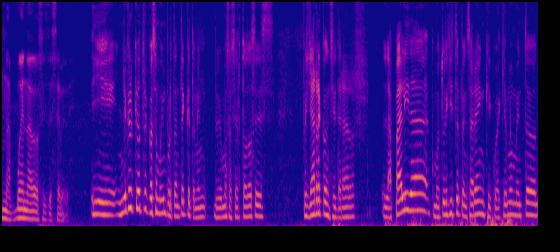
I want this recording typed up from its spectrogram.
Una buena dosis de CBD Y yo creo que otra cosa muy importante que también debemos hacer todos es pues ya reconsiderar la pálida, como tú dijiste, pensar en que cualquier momento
